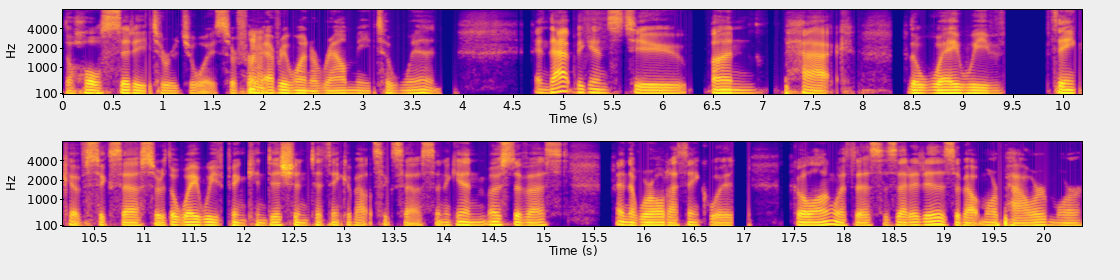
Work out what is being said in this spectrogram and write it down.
the whole city to rejoice or for Hmm. everyone around me to win? And that begins to unpack the way we think of success or the way we've been conditioned to think about success. And again, most of us in the world, I think, would go along with this is that it is about more power, more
